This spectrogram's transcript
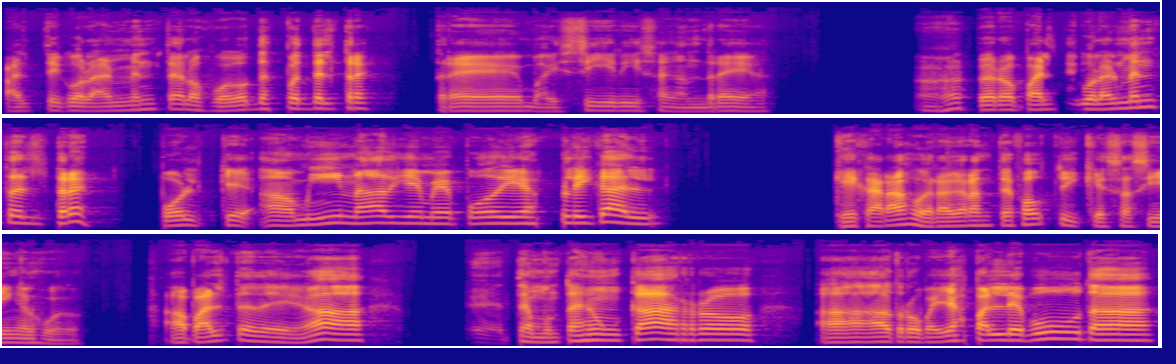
Particularmente los juegos después del 3. 3, Vice City, San Andreas. Pero particularmente el 3. Porque a mí nadie me podía explicar qué carajo era Grand Theft Auto y qué se hacía en el juego. Aparte de, ah, eh, te montas en un carro, atropellas par de putas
